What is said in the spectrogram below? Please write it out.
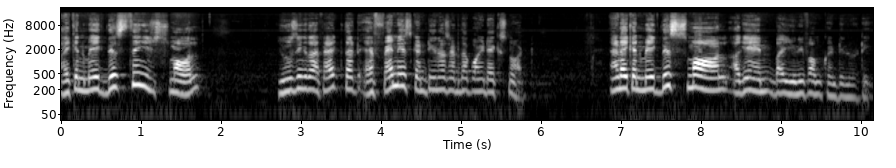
I can make this thing small using the fact that f n is continuous at the point x naught and I can make this small again by uniform continuity.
